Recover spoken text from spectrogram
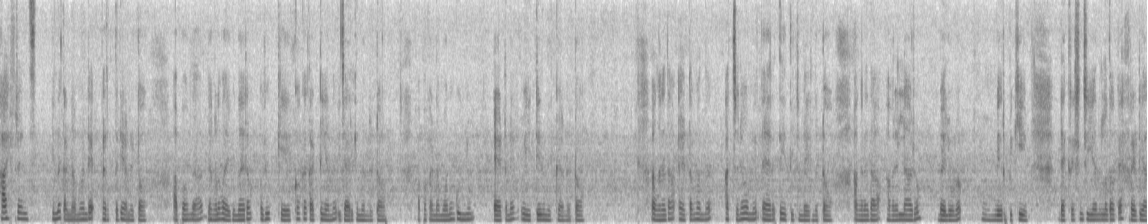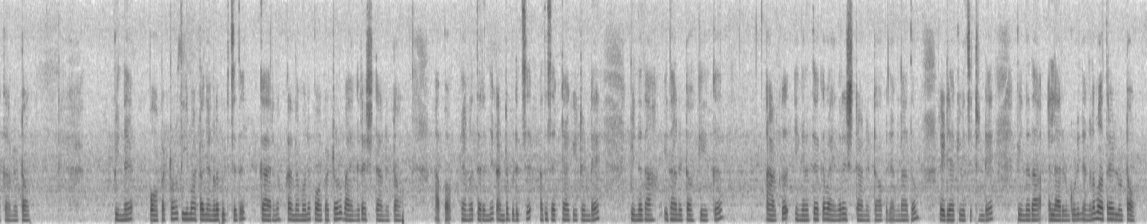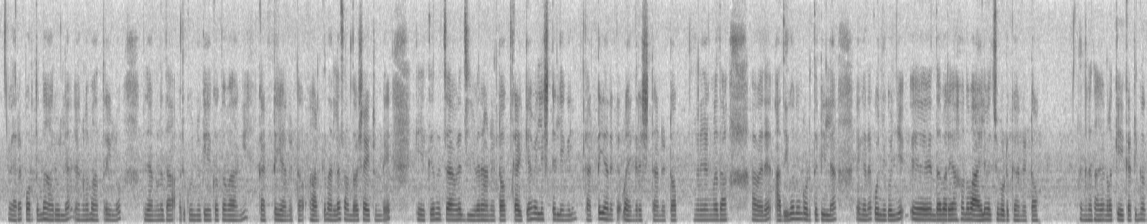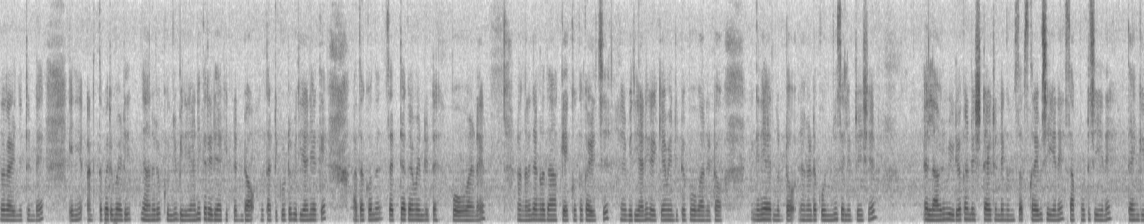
Hi friends. ഇന്ന് കണ്ണമ്മന്റെ birthday ആണ് കേട്ടോ അപ്പോൾ എന്താ ഞങ്ങൾ വൈകുന്നേരം ഒരു കേക്കൊക്കെ കട്ട് ചെയ്യാമെന്ന് വിചാരിക്കുന്നുണ്ട് കേട്ടോ അപ്പോൾ കണ്ണമ്മോനും കുഞ്ഞും ഏട്ടനെ വെയിറ്റ് ചെയ്ത് നിൽക്കുകയാണ് കേട്ടോ അങ്ങനെ ദാ ഏട്ടൻ വന്ന് അച്ഛനും അമ്മയും നേരത്തെ എത്തിയിട്ടുണ്ടായിരുന്നു കേട്ടോ അങ്ങനെ ദാ അവരെല്ലാവരും ബലൂണ് വീർപ്പിക്കുകയും ഡെക്കറേഷൻ ചെയ്യാനുള്ളതൊക്കെ റെഡിയാക്കുകയാണ് കേട്ടോ പിന്നെ പോ പെട്രോൾ തീമാട്ടോ ഞങ്ങൾ പിടിച്ചത്. കാരണം കണ്ണമ്മോന് പോ പെട്രോൾ ഭയങ്കര ഇഷ്ടമാണ് കേട്ടോ അപ്പം ഞങ്ങൾ തിരഞ്ഞ് കണ്ടുപിടിച്ച് അത് സെറ്റാക്കിയിട്ടുണ്ട് പിന്നെ ഇതാ ഇതാണ് കേട്ടോ കേക്ക്. ആൾക്ക് ഇങ്ങനത്തെയൊക്കെ ഭയങ്കര ഇഷ്ടമാണ് കേട്ടോ അപ്പോൾ ഞങ്ങളതും റെഡിയാക്കി വെച്ചിട്ടുണ്ട്. പിന്നെ ഇതാ എല്ലാവരും കൂടി ഞങ്ങൾ മാത്രമേ ഉള്ളൂ കേട്ടോ വേറെ പുറത്തുനിന്ന് ആരുമില്ല. ഞങ്ങൾ മാത്രമേ ഉള്ളൂ. അപ്പോൾ ഞങ്ങളിതാ ഒരു കുഞ്ഞു കേക്കൊക്കെ വാങ്ങി കട്ട് ചെയ്യാൻ കേട്ടോ ആൾക്ക് നല്ല സന്തോഷമായിട്ടുണ്ട് കേക്ക് എന്ന് വെച്ചാൽ അവന്റെ ജീവനാണ് കേട്ടോ കഴിക്കാൻ വലിയ ഇഷ്ടമില്ലെങ്കിലും കട്ട് ചെയ്യാനൊക്കെ ഭയങ്കര ഇഷ്ടമാണ് കേട്ടോ അങ്ങനെ ഞങ്ങളിതാ അവന് അധികമൊന്നും കൊടുത്തിട്ടില്ല. ഇങ്ങനെ കുഞ്ഞു കുഞ്ഞ് എന്താ പറയുക ഒന്ന് വായിൽ വെച്ച് കൊടുക്കുകയാണ് കേട്ടോ അങ്ങനെ ഞങ്ങൾ കേക്ക് കട്ടിംഗ് ഒക്കെ കഴിഞ്ഞിട്ടുണ്ട്. ഇനി അടുത്ത പരിപാടി ഞാനൊരു കുഞ്ഞു ബിരിയാണിയൊക്കെ റെഡിയാക്കിയിട്ടുണ്ടോ ഒരു തട്ടിക്കൂട്ട് ബിരിയാണിയൊക്കെ അതൊക്കെ ഒന്ന് സെറ്റാക്കാൻ വേണ്ടിയിട്ട് പോവുകയാണ് അങ്ങനെ ഞങ്ങളിതാ കേക്കൊക്കെ കഴിച്ച് ബിരിയാണി കഴിക്കാൻ വേണ്ടിയിട്ട് പോവാണ് കേട്ടോ ഇങ്ങനെയായിരുന്നു കേട്ടോ ഞങ്ങളുടെ കുഞ്ഞു സെലിബ്രേഷൻ എല്ലാവരും വീഡിയോ കണ്ട് ഇഷ്ടമായിട്ടുണ്ടെങ്കിൽ ഒന്ന് സബ്സ്ക്രൈബ് ചെയ്യണേ സപ്പോർട്ട് ചെയ്യണേ. താങ്ക്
